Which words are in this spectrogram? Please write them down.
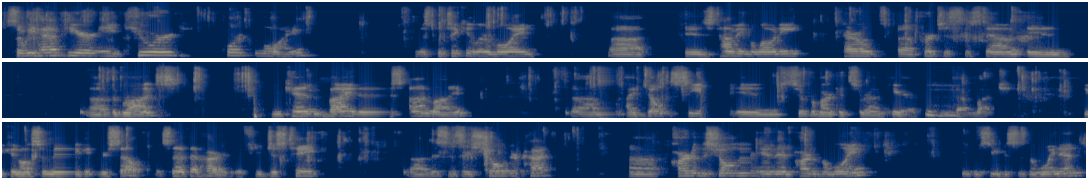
so we have here a cured pork loin. This particular loin uh, is Tommy Maloney. Harold uh, purchased this down in uh, the Bronx. You can buy this online. Um, I don't see it in supermarkets around here mm -hmm. that much. You can also make it yourself. It's not that hard. If you just take, uh, this is a shoulder cut, uh, part of the shoulder and then part of the loin. You can see this is the loin end.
